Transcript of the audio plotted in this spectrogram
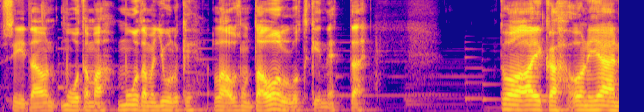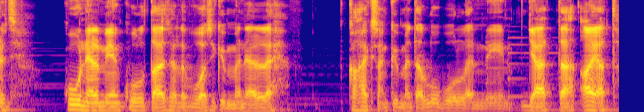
siitä on muutama, muutama julkilausunta ollutkin, että tuo aika on jäänyt kuunnelmien kultaiselle vuosikymmenelle 80-luvulle, niin, ja että ajat,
